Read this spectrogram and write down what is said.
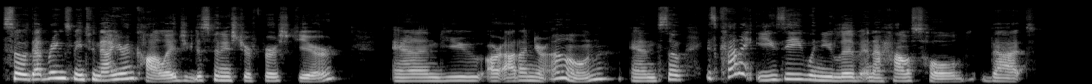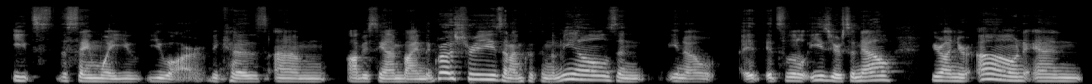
So that brings me to now you're in college. You just finished your first year and you are out on your own. And so it's kind of easy when you live in a household that eats the same way you you are because um, obviously I'm buying the groceries and I'm cooking the meals and you know it, it's a little easier. So now you're on your own and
